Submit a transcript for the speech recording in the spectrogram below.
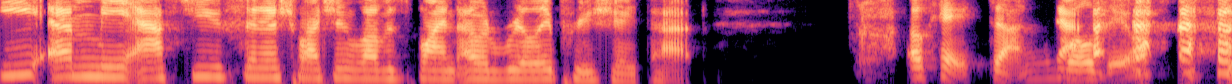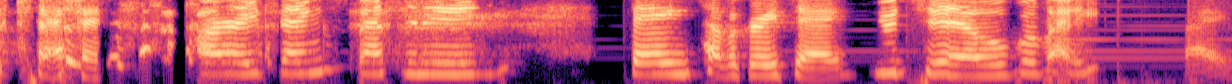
DM me after you finish watching Love is Blind, I would really appreciate that. okay done Yeah. will do okay. All right. Thanks, Bethany. thanks have a great day You too. Bye bye bye.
